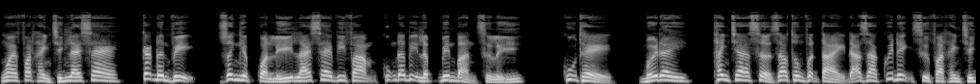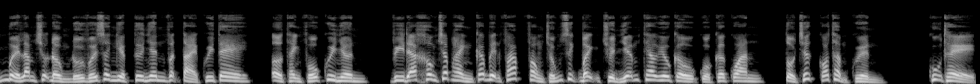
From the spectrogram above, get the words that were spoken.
ngoài phạt hành chính lái xe, các đơn vị, doanh nghiệp quản lý lái xe vi phạm cũng đã bị lập biên bản xử lý. Cụ thể, mới đây, Thanh tra Sở Giao thông Vận tải đã ra quyết định xử phạt hành chính 15 triệu đồng đối với doanh nghiệp tư nhân vận tải QT ở thành phố Quy Nhơn vì đã không chấp hành các biện pháp phòng chống dịch bệnh truyền nhiễm theo yêu cầu của cơ quan, tổ chức có thẩm quyền. Cụ thể,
